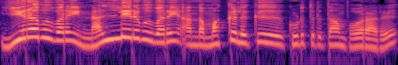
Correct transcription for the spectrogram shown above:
இரவு வரை நள்ளிரவு வரை அந்த மக்களுக்கு கொடுத்துட்டு தான் போறாரு.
